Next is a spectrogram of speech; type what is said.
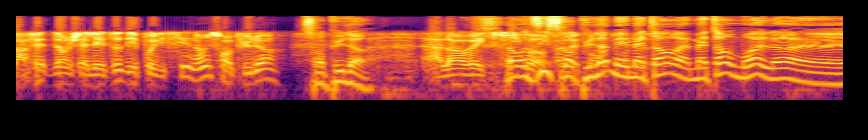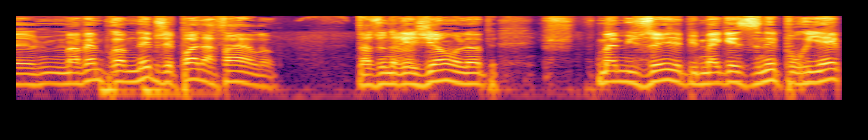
ben, en fait, donc j'allais dire des policiers, non, ils sont plus là. Ils sont plus là. Alors, euh, qui on dit ils seront plus là, mais mettons, euh, mettons, moi, là, euh, je m'en vais me promener puis j'ai pas d'affaires, là. Dans une région, là m'amuser et puis magasiner pour rien.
